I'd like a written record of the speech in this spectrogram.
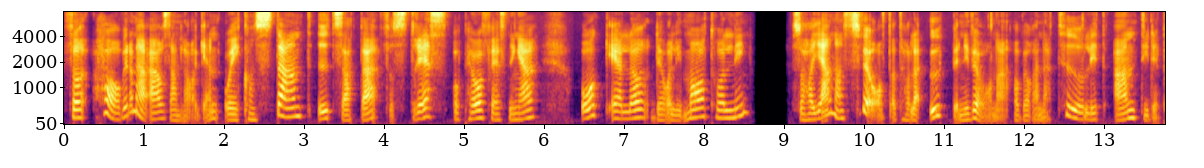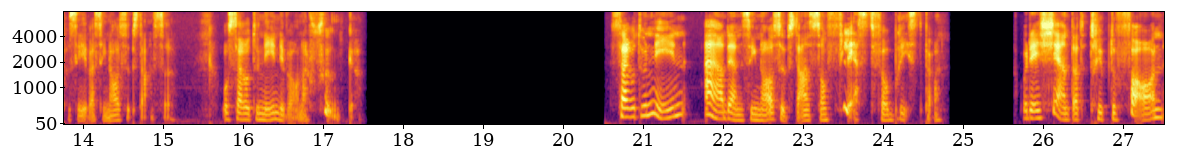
För har vi de här arvsanlagen och är konstant utsatta för stress och påfrestningar och eller dålig mathållning så har hjärnan svårt att hålla uppe nivåerna av våra naturligt antidepressiva signalsubstanser och serotoninnivåerna sjunker. Serotonin är den signalsubstans som flest får brist på. Och det är känt att tryptofan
